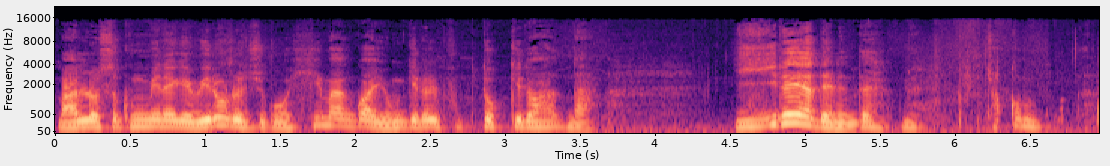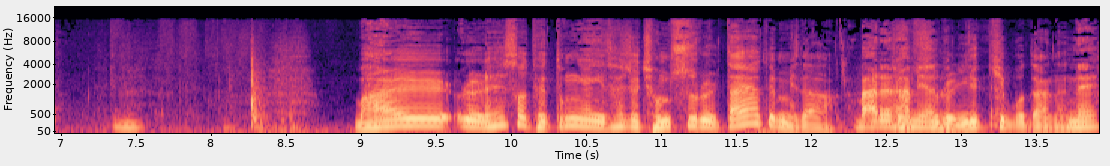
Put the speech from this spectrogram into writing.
말로써 국민에게 위로를 주고 희망과 용기를 북돋기도 한다. 이래야 되는데 네. 조금 말을 해서 대통령이 사실 점수를 따야 됩니다. 말을 점수를 하면 잃기보다는 네.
